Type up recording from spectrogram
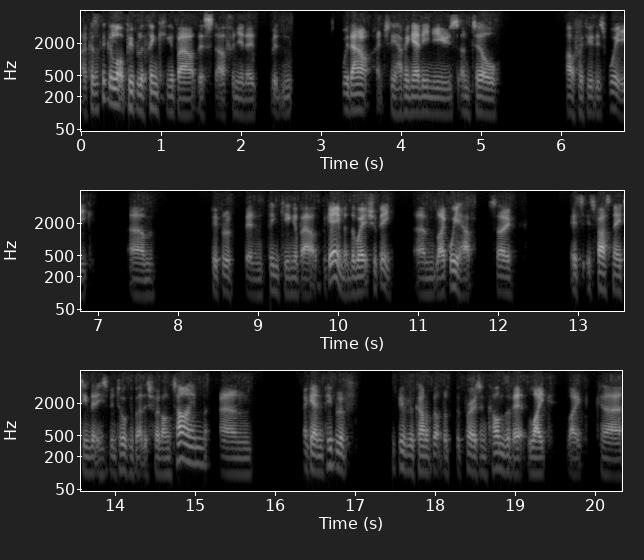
Because uh, I think a lot of people are thinking about this stuff, and you know, with, without actually having any news until halfway through this week, um, people have been thinking about the game and the way it should be, um, like we have. So it's it's fascinating that he's been talking about this for a long time, and again, people have people have kind of got the, the pros and cons of it, like like uh,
